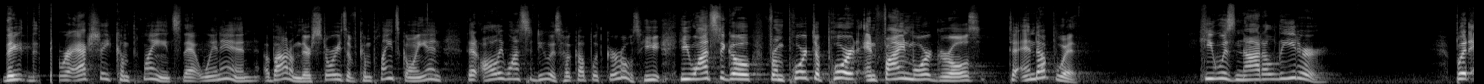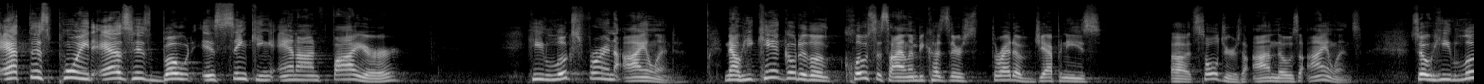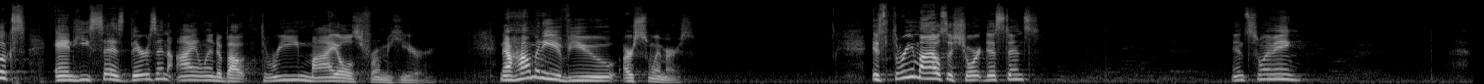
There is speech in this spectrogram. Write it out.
They, there were actually complaints that went in about him. There's stories of complaints going in that all he wants to do is hook up with girls. He, he wants to go from port to port and find more girls to end up with. He was not a leader. But at this point, as his boat is sinking and on fire, he looks for an island. Now, he can't go to the closest island because there's threat of Japanese uh, soldiers on those islands. So he looks and he says, There's an island about three miles from here. Now, how many of you are swimmers? Is three miles a short distance in swimming?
